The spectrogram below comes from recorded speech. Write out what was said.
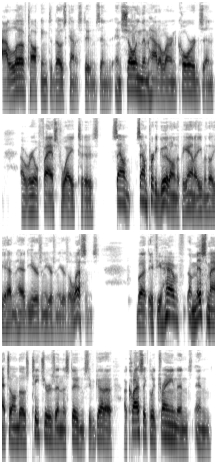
I love talking to those kind of students and, and showing them how to learn chords and a real fast way to sound sound pretty good on the piano, even though you hadn't had years and years and years of lessons. But if you have a mismatch on those teachers and the students, you've got a, a classically trained and and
